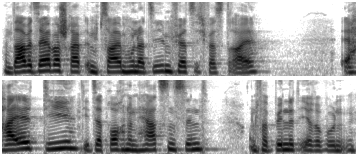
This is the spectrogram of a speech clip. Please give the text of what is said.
Und David selber schreibt im Psalm 147, Vers 3, er heilt die, die zerbrochenen Herzen sind und verbindet ihre Wunden.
